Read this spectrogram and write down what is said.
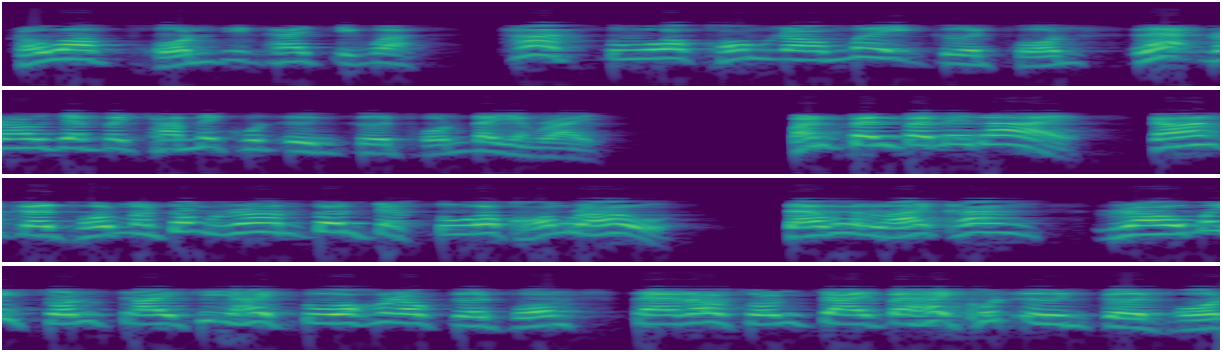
เพราะว่าผลที่แท้จริงว่า ถ้าตัวของเราไม่เกิดผล และเราจะไปทำให้คนอื่นเกิดผลได้อย่างไร มันเป็นไปไม่ได้ การเกิดผลมันต้องเริ่มต้นจากตัวของเรา แต่ว่าหลายครั้งเราไม่สนใจที่ให้ตัวของเราเกิดผล แต่เราสนใจไปให้คนอื่นเกิดผล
